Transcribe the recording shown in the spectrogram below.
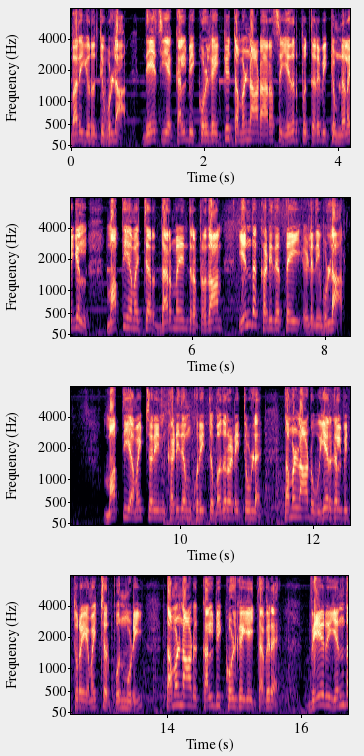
வலியுறுத்தியுள்ளார். தேசிய கல்விக் கொள்கைக்கு தமிழ்நாடு அரசு எதிர்ப்பு தெரிவிக்கும் நிலையில் மத்திய அமைச்சர் தர்மேந்திர பிரதான் இந்த கடிதத்தை எழுதியுள்ளார்? மத்திய அமைச்சரின் கடிதம் குறித்து பதிலளித்துள்ள தமிழ்நாடு உயர்கல்வித்துறை அமைச்சர் பொன்முடி தமிழ்நாடு கல்விக் கொள்கையை தவிர வேறு எந்த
